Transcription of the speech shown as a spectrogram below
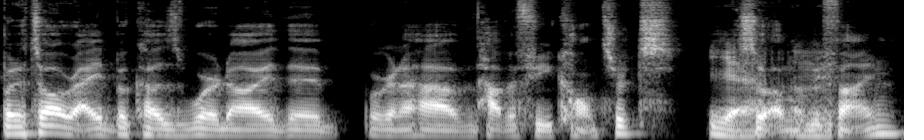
But it's all right because we're now the we're gonna have have a few concerts. Yeah, so I'm gonna be um, fine.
